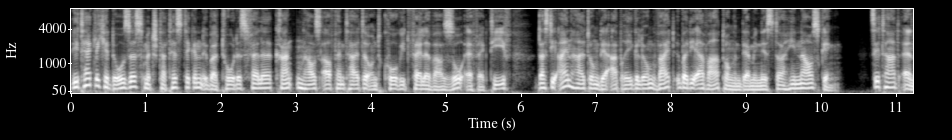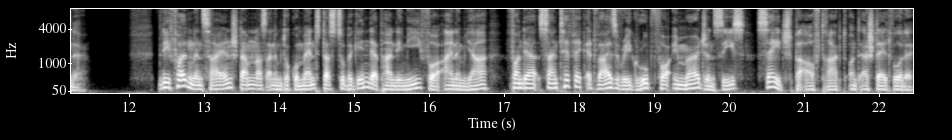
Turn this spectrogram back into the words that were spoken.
Die tägliche Dosis mit Statistiken über Todesfälle, Krankenhausaufenthalte und Covid-Fälle war so effektiv, dass die Einhaltung der Abregelung weit über die Erwartungen der Minister hinausging. Zitat Ende die folgenden Zeilen stammen aus einem Dokument, das zu Beginn der Pandemie vor einem Jahr von der Scientific Advisory Group for Emergencies (SAGE) beauftragt und erstellt wurde.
